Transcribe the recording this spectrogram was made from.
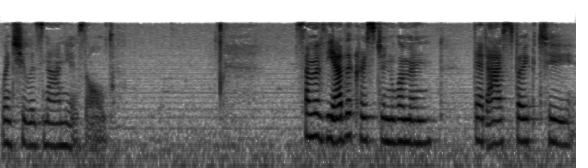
when she was nine years old. Some of the other Christian women that I spoke to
